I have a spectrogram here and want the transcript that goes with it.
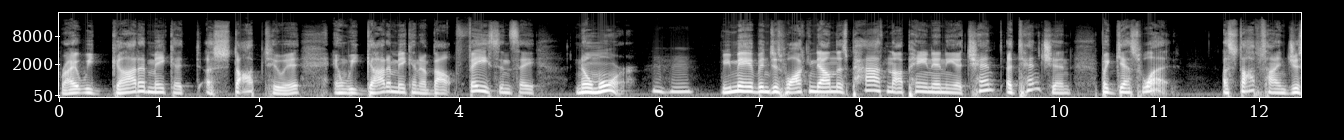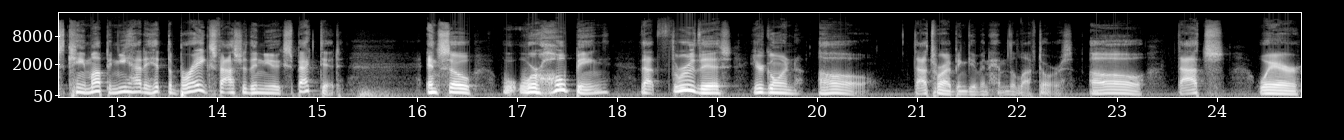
right? We got to make a, a, stop to it and we got to make an about face and say, no more. Mm-hmm. We may have been just walking down this path, not paying any atten- attention, but guess what? A stop sign just came up and you had to hit the brakes faster than you expected. And so we're hoping that through this, you're going, oh, that's where I've been giving him the leftovers. Oh, that's where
